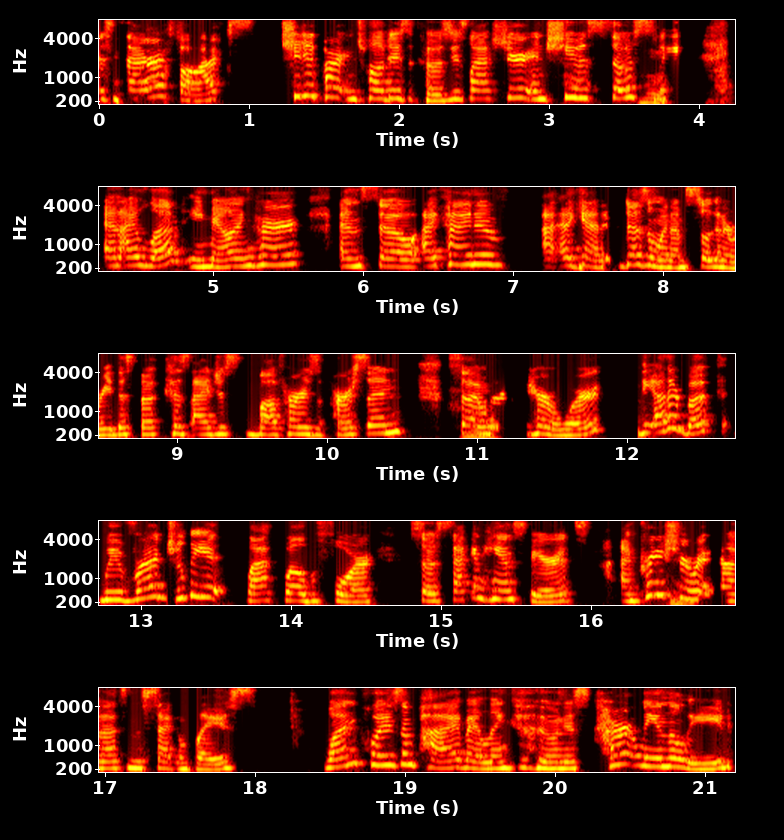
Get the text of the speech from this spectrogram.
is Sarah Fox. She did part in 12 Days of Cozies last year, and she was so mm-hmm. sweet. And I loved emailing her. And so I kind of, I- again, if it doesn't win, I'm still going to read this book because I just love her as a person. So I want to read her work. The other book, we've read Juliet Blackwell before. So Secondhand Spirits. I'm pretty sure right now that's in the second place. One Poison Pie by Lynn Cahoon is currently in the lead.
